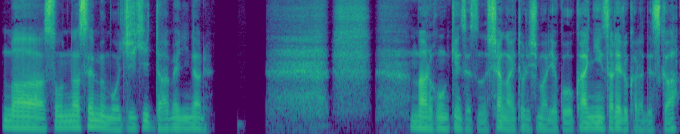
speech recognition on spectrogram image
まあ、そんな専務もじきダメになる。マルホン建設の社外取締役を解任されるからですか？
